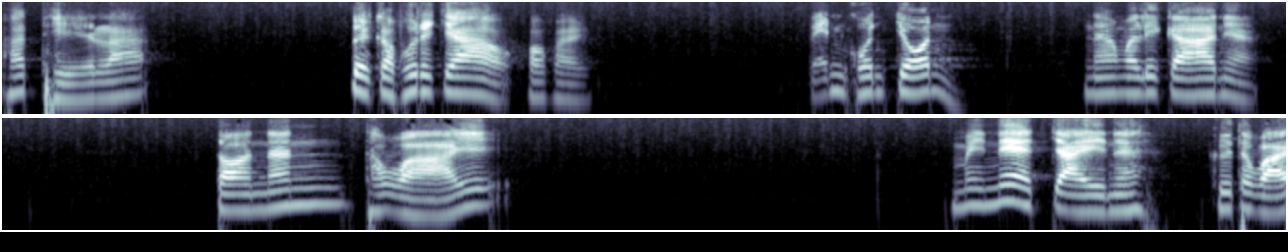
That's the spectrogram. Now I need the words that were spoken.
พระเถระเกิดกับพระเจ้าเข้าไป เป็นคนจน นางมาริกาเนี่ย ตอนนั้นถวาย ไม่แน่ใจนะ คือถวาย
